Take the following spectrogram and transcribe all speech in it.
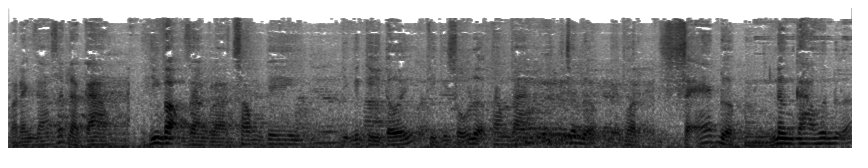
và đánh giá rất là cao. Hy vọng rằng là trong cái những cái kỳ tới thì cái số lượng tham gia những cái chất lượng nghệ thuật sẽ được nâng cao hơn nữa.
